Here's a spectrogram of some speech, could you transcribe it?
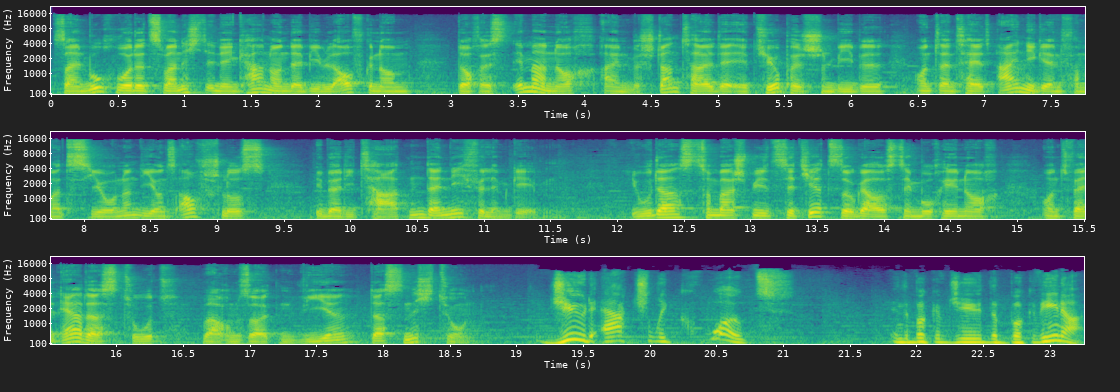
Sein Buch wurde zwar nicht in den Kanon der Bibel aufgenommen, doch ist immer noch ein Bestandteil der äthiopischen Bibel und enthält einige Informationen, die uns Aufschluss über die Taten der Nephilim geben. Judas zum Beispiel zitiert sogar aus dem Buch Henoch, und wenn er das tut, warum sollten wir das nicht tun? Jude actually quotes in the book of Jude the book of Enoch.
